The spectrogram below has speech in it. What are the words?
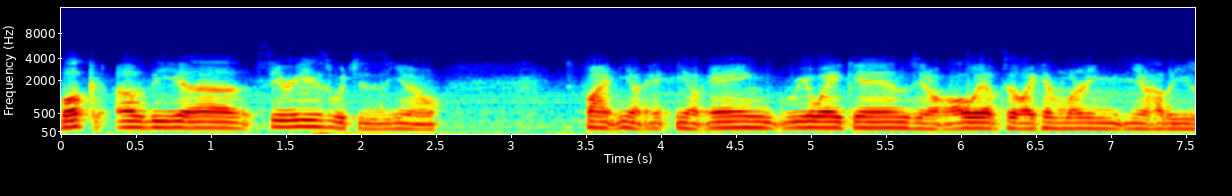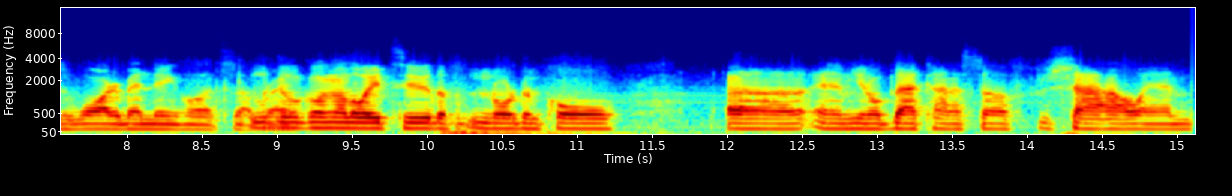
book of the uh series which is you know find you know A- you know Aang reawakens you know all the way up to like him learning you know how to use water bending all that stuff right Going all the way to the northern pole, uh, and you know that kind of stuff. Zhao and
